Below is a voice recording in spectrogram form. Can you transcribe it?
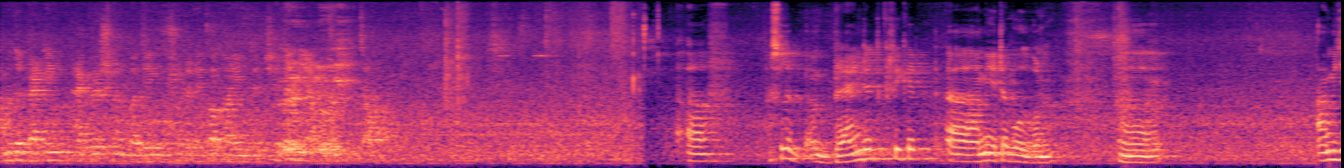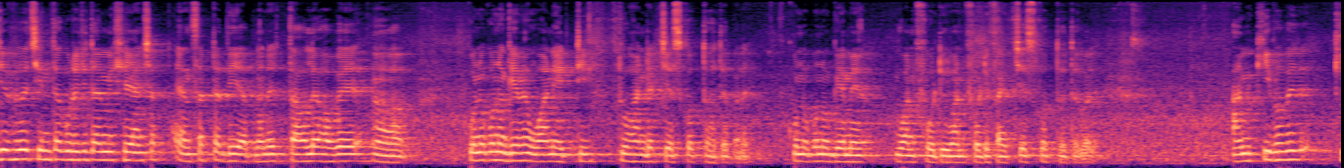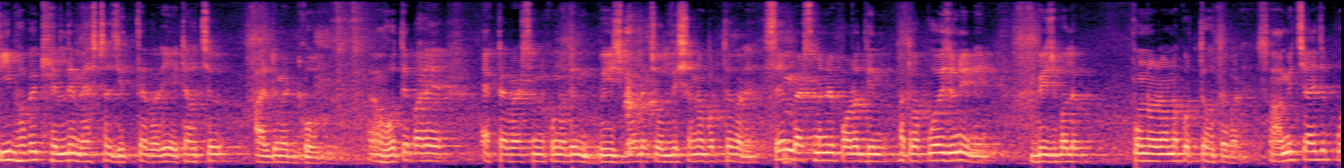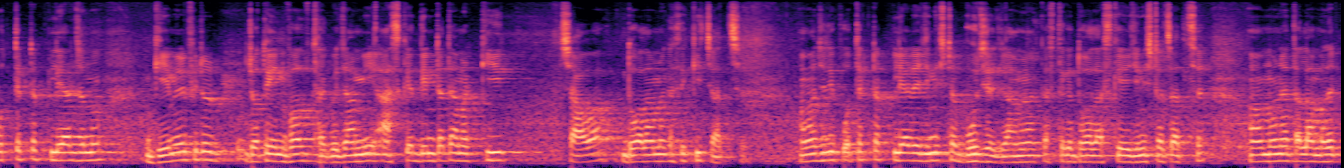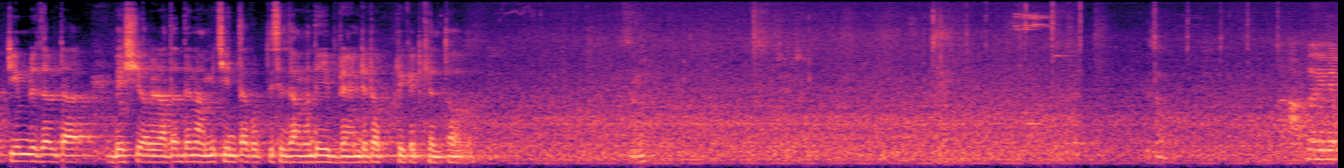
আমাদের ব্যাটিং অ্যাগ্রেশন বা যে বিষয়টা নিয়ে কথা ইন্টেন্ট সেটা নিয়ে আপনার চাওয়া? আসলে ব্র্যান্ডেড ক্রিকেট আমি এটা বলব না। আমি যেভাবে চিন্তা করি, যদি আমি সেই অ্যান্সার অ্যান্সারটা দিই আপনাদের, তাহলে হবে কোনো কোনো গেমে one eighty two hundred chase করতে হতে পারে। কোনো কোনো গেমে one forty one forty five chase করতে হতে পারে। আমি কীভাবে কীভাবে খেললে ম্যাচটা জিততে পারি, এটা হচ্ছে আলটিমেট গোল হতে পারে একটা ব্যাটসম্যান কোনো দিন বিশ বলে চল্লিশ রানও করতে পারে। সেম ব্যাটসম্যানের পরের দিন অথবা প্রয়োজনই নেই, বিশ বলে পনেরো রানও করতে হতে পারে। সো আমি চাই যে প্রত্যেকটা প্লেয়ার যেন গেমের ভিতর যত ইনভলভ থাকবে, যে আমি আজকের দিনটাতে আমার কি চাওয়া, দল আমার কাছে কি চাচ্ছে। আমার যদি প্রত্যেকটা প্লেয়ার এই জিনিসটা বুঝে যে আমার কাছ থেকে দল আজকে এই জিনিসটা চাচ্ছে, আমার মনে হয় তাহলে আমাদের টিম রেজাল্টটা বেশি হবে রাদার দেন আমি চিন্তা করতেছি যে আমাদের এই ব্র্যান্ডেড অফ ক্রিকেট খেলতে হবে আপনাকে নিয়ে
